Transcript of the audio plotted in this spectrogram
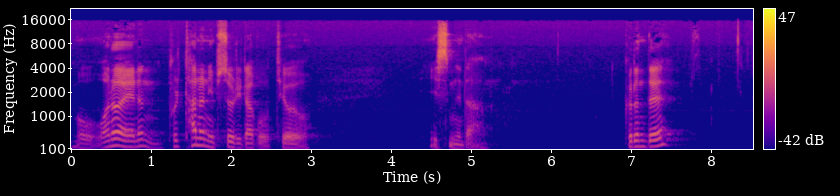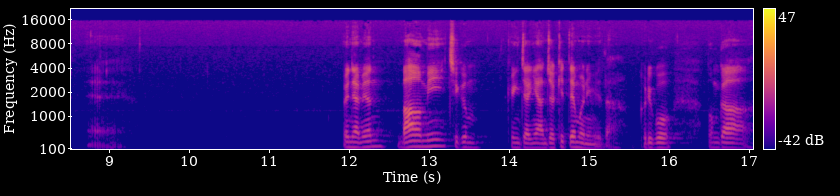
뭐 원어에는 불타는 입술이라고 되어 있습니다. 그런데 왜냐하면 마음이 지금 굉장히 안 좋기 때문입니다. 그리고 뭔가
